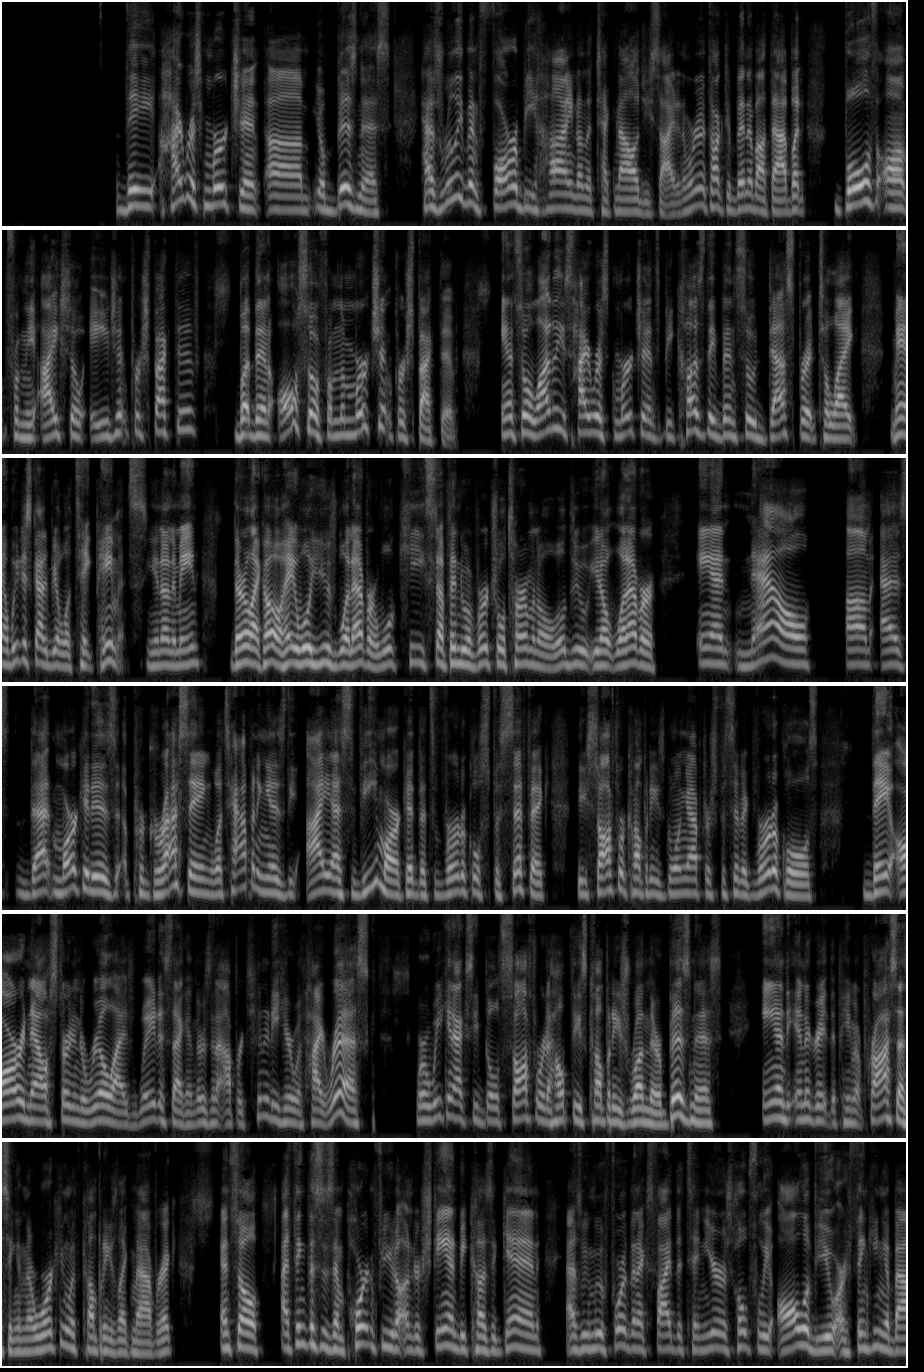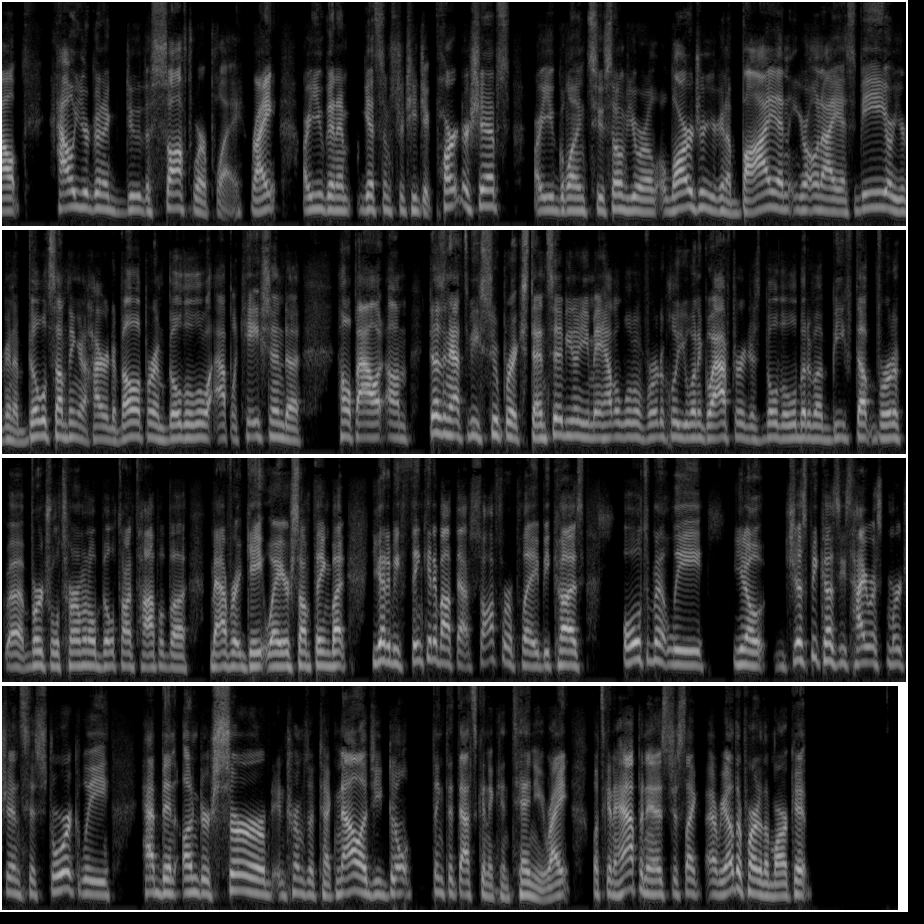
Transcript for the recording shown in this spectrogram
the high risk merchant um, you know business has really been far behind on the technology side and we're going to talk to ben about that but both on from the iso agent perspective but then also from the merchant perspective. And so a lot of these high risk merchants because they've been so desperate to like man we just got to be able to take payments you know what i mean? They're like oh hey we'll use whatever. We'll key stuff into a virtual terminal. We'll do you know whatever. And now um, as that market is progressing, what's happening is the ISV market that's vertical specific, these software companies going after specific verticals, they are now starting to realize wait a second, there's an opportunity here with high risk where we can actually build software to help these companies run their business and integrate the payment processing. And they're working with companies like Maverick. And so I think this is important for you to understand because, again, as we move forward the next five to 10 years, hopefully all of you are thinking about how you're going to do the software play, right? Are you going to get some strategic partnerships? Are you going to, some of you are larger, you're going to buy an, your own ISV or you're going to build something or hire a developer and build a little application to help out. Um, doesn't have to be super extensive. You know, you may have a little vertical you want to go after and just build a little bit of a beefed up uh, virtual terminal built on top of a Maverick gateway or something. But you got to be thinking about that software play because ultimately, you know, just because these high risk merchants historically have been underserved in terms of technology, don't think that that's going to continue, right? What's going to happen is just like every other part of the market,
